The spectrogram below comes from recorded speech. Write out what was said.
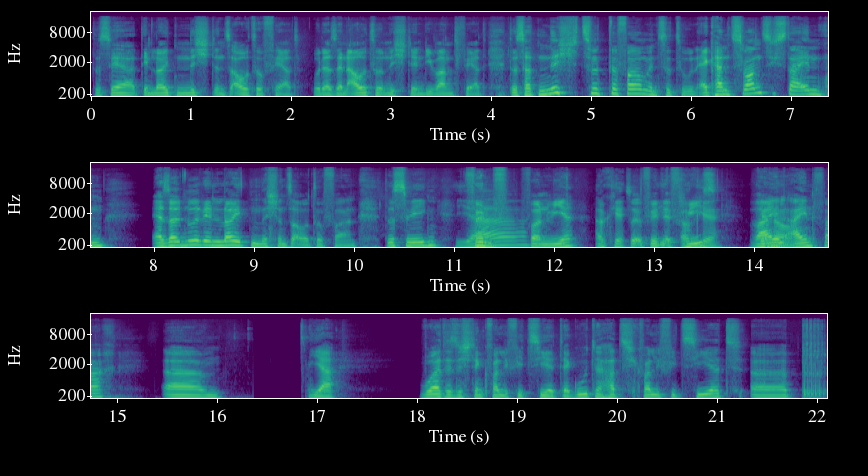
dass er den Leuten nicht ins Auto fährt oder sein Auto nicht in die Wand fährt. Das hat nichts mit Performance zu tun. Er kann 20. enden. Er soll nur den Leuten nicht ins Auto fahren. Deswegen ja. fünf von mir okay. so für den Freeze, okay. weil genau. einfach, ähm, ja, wo hat er sich denn qualifiziert? Der Gute hat sich qualifiziert, äh, pff,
